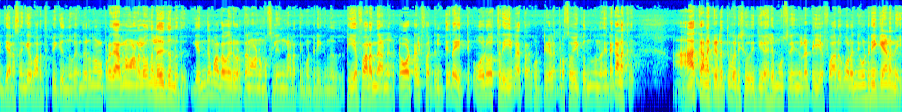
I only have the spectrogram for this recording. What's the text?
ജനസംഖ്യ വർദ്ധിപ്പിക്കുന്നു എന്നൊരു നുള്ള പ്രചാരണമാണല്ലോ നിലനിൽക്കുന്നത് എന്ത് മതപരിവർത്തനമാണ് മുസ്ലിങ്ങൾ നടത്തിക്കൊണ്ടിരിക്കുന്നത്? ടി എഫ് ആർ എന്താണ്? ടോട്ടൽ ഫെർട്ടിലിറ്റി റേറ്റ് ഓരോ സ്ത്രീയും എത്ര കുട്ടികളെ പ്രസവിക്കുന്നു എന്നതിന്റെ കണക്ക്. ആ കണക്കെടുത്ത് പരിശോധിച്ചാലും മുസ്ലിങ്ങളുടെ ടി എഫ് ആർ കുറഞ്ഞുകൊണ്ടിരിക്കുകയാണെന്നേ.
